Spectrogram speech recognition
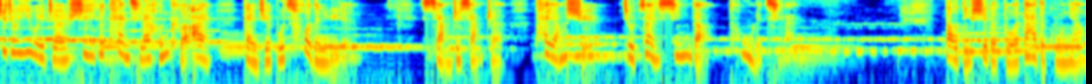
这就意味着是一个看起来很可爱、感觉不错的女人。想着想着，太阳穴就钻心的痛了起来。到底是个多大的姑娘，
